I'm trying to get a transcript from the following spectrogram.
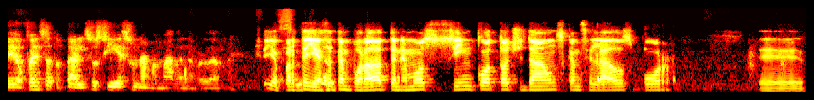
de ofensa total, eso sí es una mamada, la verdad, güey. Y aparte, ya esta temporada tenemos cinco touchdowns cancelados por, eh,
